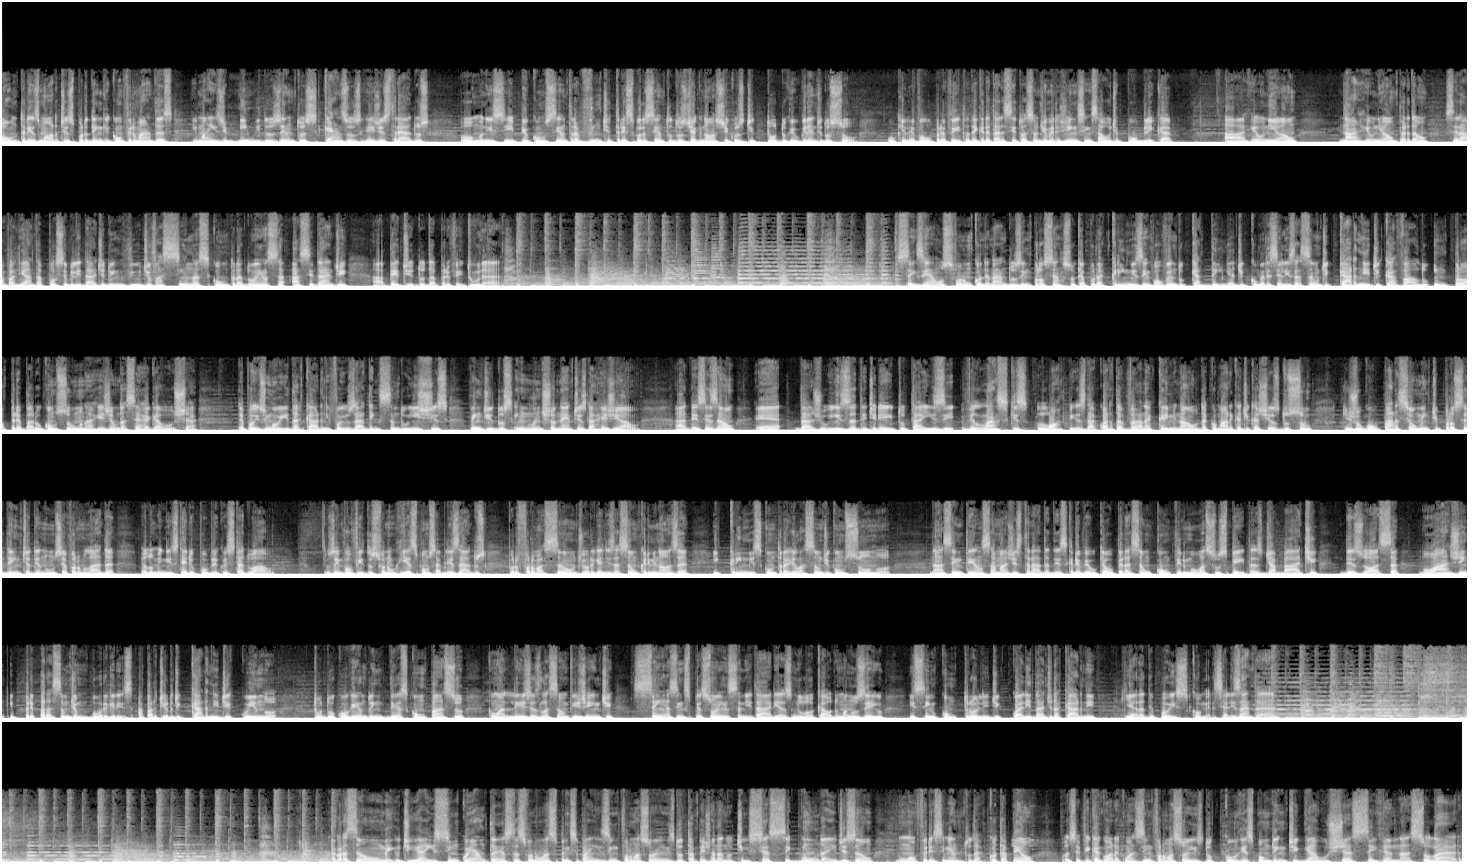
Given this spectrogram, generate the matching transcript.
Com três mortes por dengue confirmadas e mais de 1.200 casos registrados, o município concentra 23% dos diagnósticos de todo o Rio Grande do Sul o que levou o prefeito a decretar situação de emergência em saúde pública. A reunião, na reunião, perdão, será avaliada a possibilidade do envio de vacinas contra a doença à cidade, a pedido da prefeitura. Seis réus foram condenados em processo que apura crimes envolvendo cadeia de comercialização de carne de cavalo imprópria para o consumo na região da Serra Gaúcha. Depois de moída, a carne foi usada em sanduíches vendidos em lanchonetes da região. A decisão é da juíza de direito Thaís Velasquez Lopes, da quarta vara criminal da comarca de Caxias do Sul, que julgou parcialmente procedente a denúncia formulada pelo Ministério Público Estadual. Os envolvidos foram responsabilizados por formação de organização criminosa e crimes contra a relação de consumo. Na sentença, a magistrada descreveu que a operação confirmou as suspeitas de abate, desossa, moagem e preparação de hambúrgueres a partir de carne de equino. Tudo ocorrendo em descompasso com a legislação vigente, sem as inspeções sanitárias no local do manuseio e sem o controle de qualidade da carne, que era depois comercializada. Agora são meio-dia e 50. Estas foram as principais informações do Tapejara Notícias, segunda edição, num oferecimento da Cotapel. Você fica agora com as informações do correspondente Gaúcha Serrana Solar.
